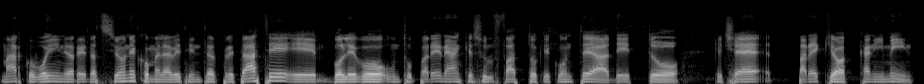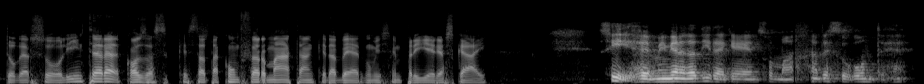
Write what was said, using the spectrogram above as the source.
Marco, voi in redazione come le avete interpretate e volevo un tuo parere anche sul fatto che Conte ha detto che c'è parecchio accanimento verso l'Inter, cosa che è stata confermata anche da Bergomi sempre ieri a Sky. Sì, eh, mi viene da dire che insomma adesso Conte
